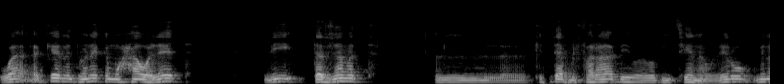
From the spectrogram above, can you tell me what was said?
وكانت هناك محاولات لترجمة الكتاب الفارابي وابن سينا وغيره من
